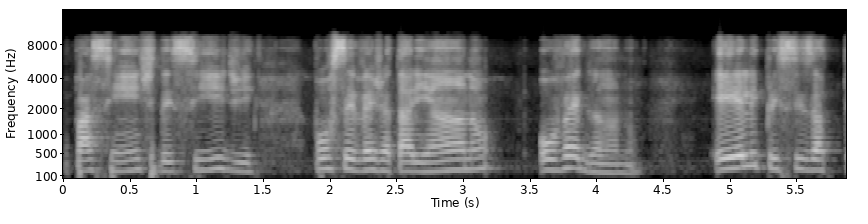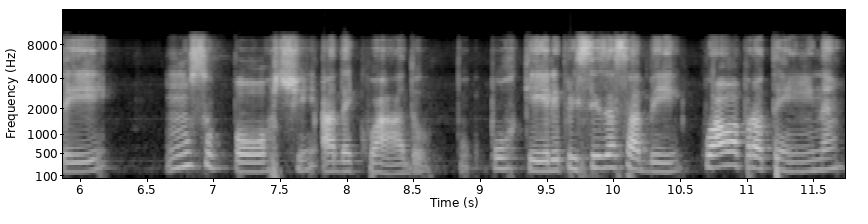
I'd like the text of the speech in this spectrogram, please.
o paciente decide por ser vegetariano ou vegano. Ele precisa ter um suporte adequado, porque ele precisa saber qual a proteína,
